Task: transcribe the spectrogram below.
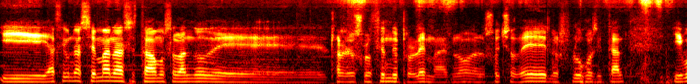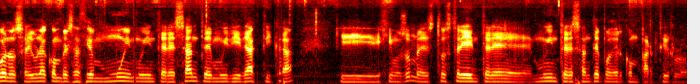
y hace unas semanas estábamos hablando de la resolución de problemas ¿no? los 8D los flujos y tal y bueno salió una conversación muy muy interesante muy didáctica y dijimos hombre esto estaría muy interesante poder compartirlo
